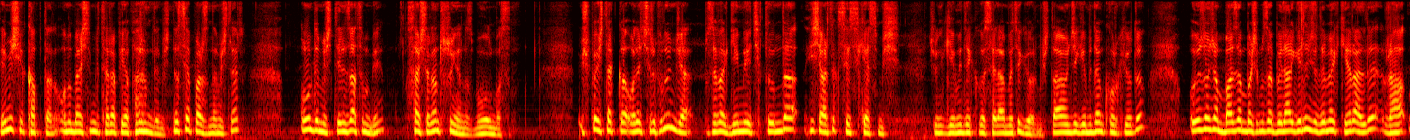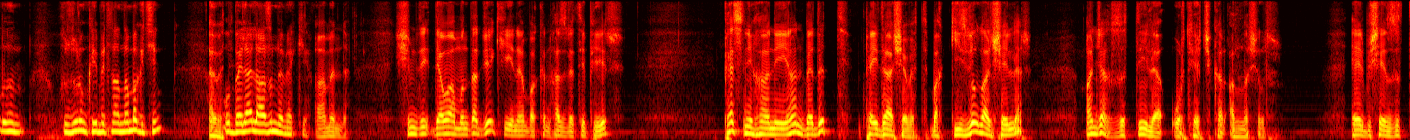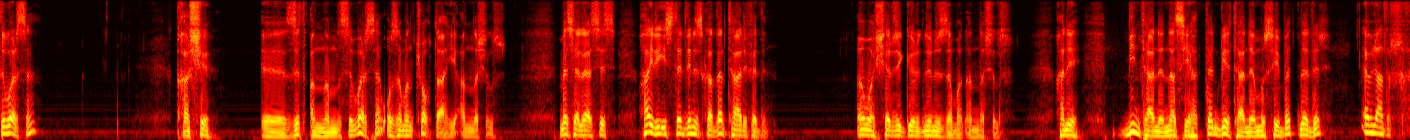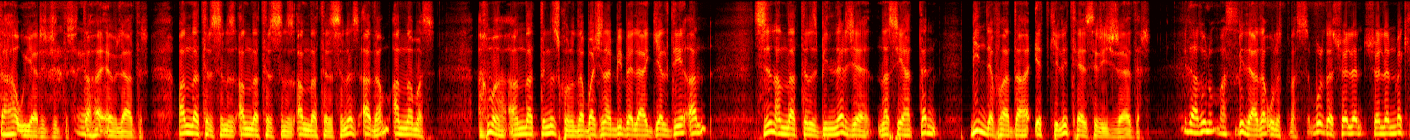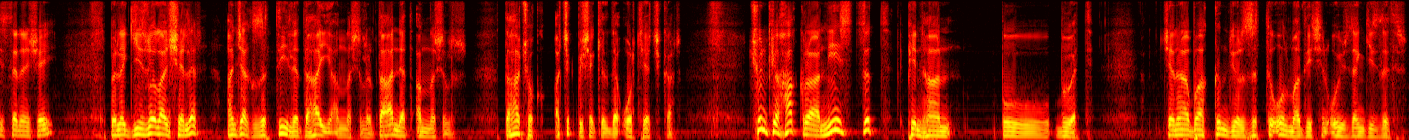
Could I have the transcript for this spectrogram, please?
Demiş ki kaptan onu ben şimdi terapi yaparım demiş. Nasıl yaparsın demişler. Onu demiş denize atın bir. Saçlarından tutun yalnız boğulmasın. 3-5 dakika öyle çırpınınca bu sefer gemiye çıktığında hiç artık sesi kesmiş. Çünkü gemideki o selameti görmüş. Daha önce gemiden korkuyordu. O yüzden hocam bazen başımıza bela gelince demek ki herhalde rahatlığın, huzurun kıymetini anlamak için Evet. o bela lazım demek ki. Amenna. Şimdi devamında diyor ki yine bakın Hazreti Pir pes nihaniyan bedıt peyda şevet. Bak gizli olan şeyler ancak zıttıyla ortaya çıkar anlaşılır. Eğer bir şeyin zıttı varsa karşı e, zıt anlamlısı varsa o zaman çok daha iyi anlaşılır. Mesela siz hayri istediğiniz kadar tarif edin. Ama şerri gördüğünüz zaman anlaşılır. Hani bin tane nasihatten bir tane musibet nedir? Evladır. Daha uyarıcıdır, daha evladır. Anlatırsınız, anlatırsınız, anlatırsınız adam anlamaz. Ama anlattığınız konuda başına bir bela geldiği an sizin anlattığınız binlerce nasihatten bin defa daha etkili tesir icra eder. Bir daha da unutmaz. Bir daha da unutmaz. Burada söylen, söylenmek istenen şey böyle gizli olan şeyler ancak zıttı ile daha iyi anlaşılır, daha net anlaşılır. Daha çok açık bir şekilde ortaya çıkar. Çünkü hakra niz zıt pinhan bu büvet. Cenab-ı Hakk'ın diyor zıttı olmadığı için o yüzden gizlidir.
